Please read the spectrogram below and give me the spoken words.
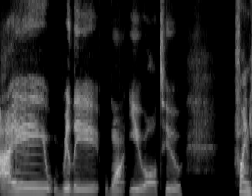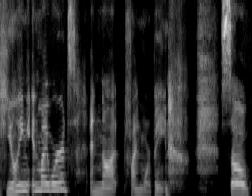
I really want you all to find healing in my words and not find more pain. so,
